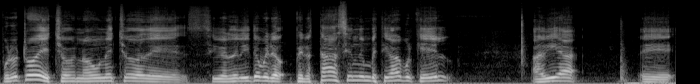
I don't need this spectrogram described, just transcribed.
por otro hecho, no un hecho de ciberdelito, pero, pero estaba siendo investigado porque él había eh,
